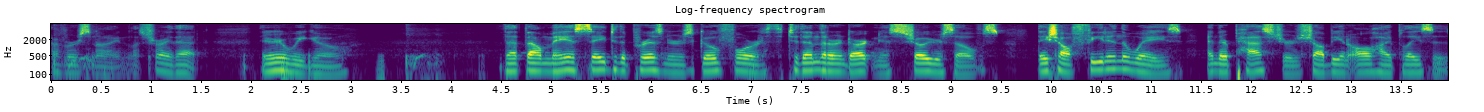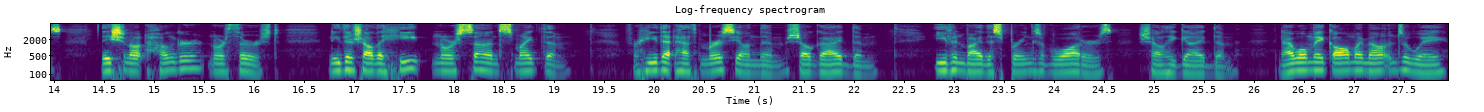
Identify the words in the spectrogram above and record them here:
uh, verse 9. Let's try that. There we go. That thou mayest say to the prisoners, Go forth. To them that are in darkness, show yourselves. They shall feed in the ways, and their pastures shall be in all high places. They shall not hunger nor thirst, neither shall the heat nor sun smite them. For he that hath mercy on them shall guide them, even by the springs of waters shall he guide them. And I will make all my mountains a way,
